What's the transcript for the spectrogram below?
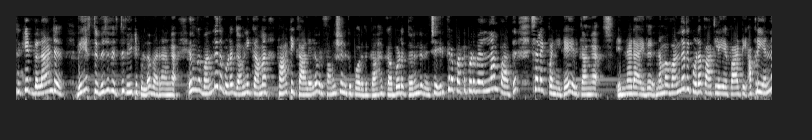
கிரிக்கெட் விளையாண்டு வேர்த்து விறுவிறுத்து வீட்டுக்குள்ள வர்றாங்க. இவங்க வந்ததை கூட கவனிக்காம பாட்டி காலையில ஒரு ஃபங்க்ஷனுக்கு போறதுக்காக கபோர்டை திறந்து வச்சு இருக்கிற பட்டுப்புடவை எல்லாம் பார்த்து செலக்ட் பண்ணிட்டே இருக்காங்க. என்னடா இது? நம்ம வந்தது கூட பார்க்கலையே பாட்டி. அப்படி என்ன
